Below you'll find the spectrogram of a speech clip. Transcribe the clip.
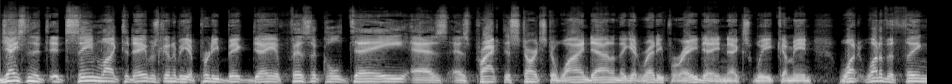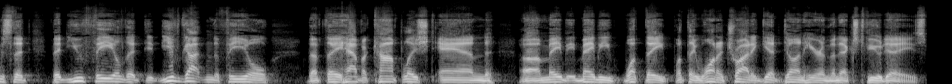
Jason, it, it, seemed like today was going to be a pretty big day, a physical day as as practice starts to wind down and they get ready for a day next week. I mean, what what are the things that that you feel that you've gotten the feel that they have accomplished, and uh, maybe maybe what they what they want to try to get done here in the next few days?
